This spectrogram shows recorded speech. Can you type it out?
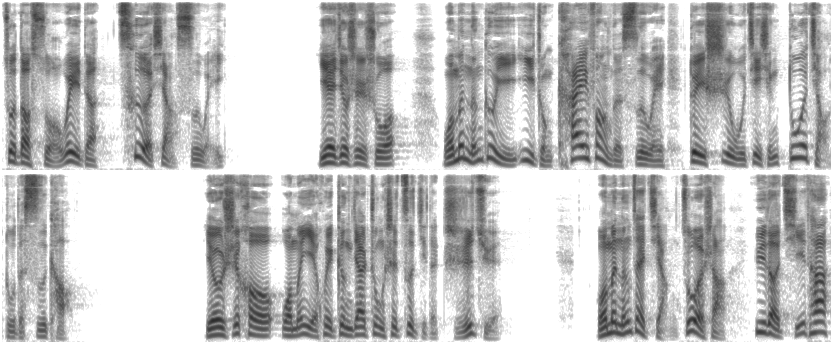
做到所谓的侧向思维，也就是说，我们能够以一种开放的思维对事物进行多角度的思考。有时候，我们也会更加重视自己的直觉。我们能在讲座上。遇到其他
